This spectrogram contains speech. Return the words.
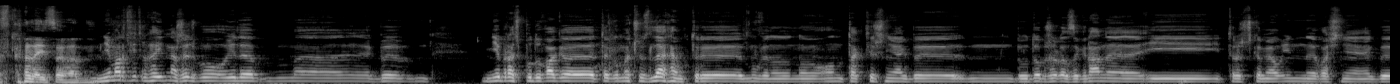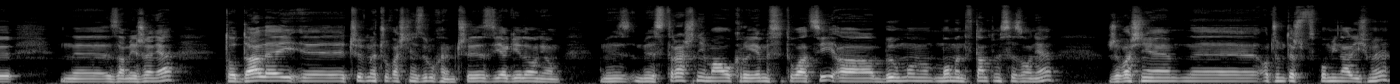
w kolejce ładnie. Mnie martwi trochę inna rzecz, bo o ile mm, e, jakby nie brać pod uwagę tego meczu z Lechem, który, mówię, no, no on taktycznie jakby mm, był dobrze rozegrany i troszeczkę miał inne właśnie jakby e, zamierzenia, to dalej, e, czy w meczu właśnie z Ruchem, czy z Jagiellonią, my, my strasznie mało krojemy sytuacji, a był mom- moment w tamtym sezonie, że właśnie, e, o czym też wspominaliśmy,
